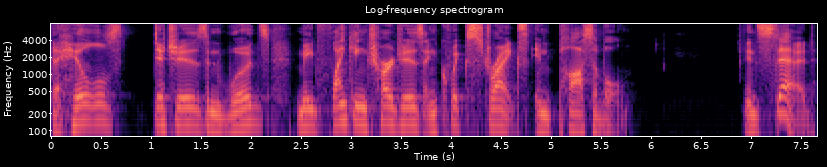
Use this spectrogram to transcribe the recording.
The hills, ditches, and woods made flanking charges and quick strikes impossible. Instead,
